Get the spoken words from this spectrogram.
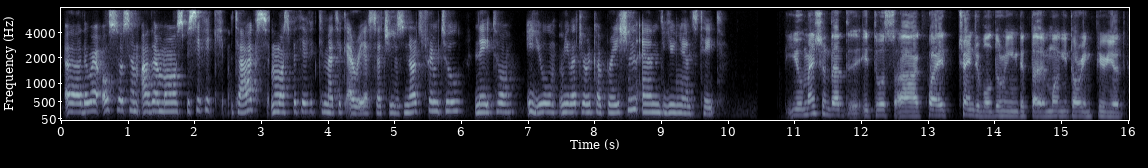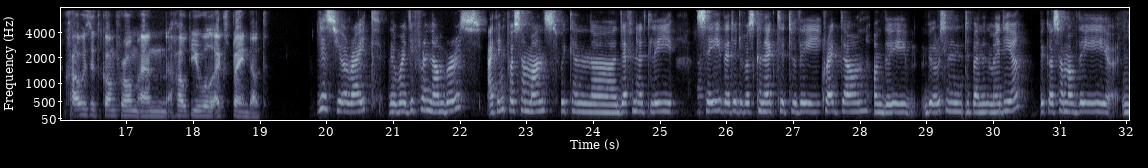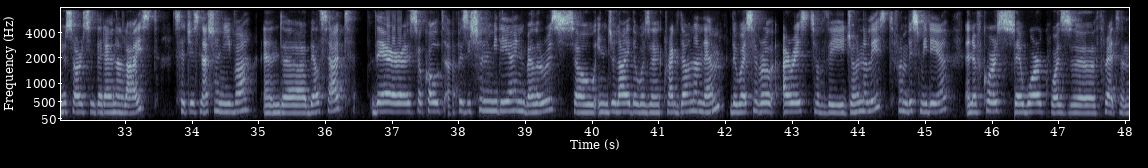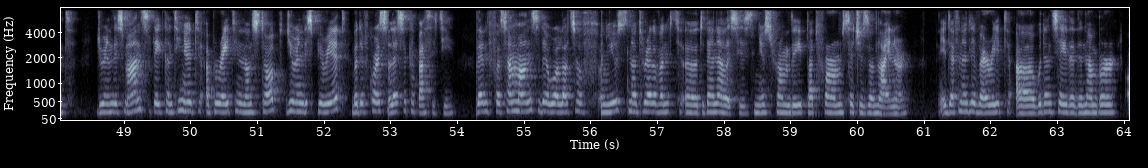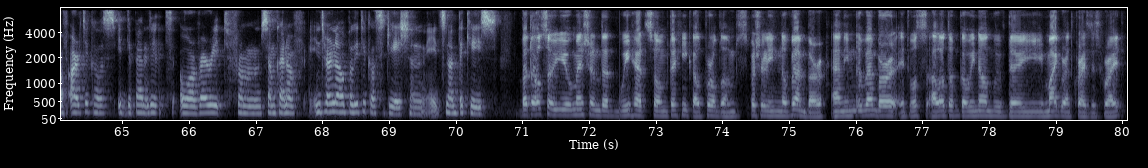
Uh, there were also some other more specific tags, more specific thematic areas such as Nord Stream 2, NATO, EU, military cooperation, and Union State. You mentioned that it was uh, quite changeable during the t- monitoring period. How is it come from, and how do you will explain that? Yes, you're right. There were different numbers. I think for some months we can uh, definitely say that it was connected to the crackdown on the Belarusian independent media because some of the news sources that I analyzed, such as Nasha Niva and uh, Belsat, they're so-called opposition media in Belarus. So in July there was a crackdown on them. There were several arrests of the journalists from this media, and of course their work was uh, threatened during these months. They continued operating non-stop during this period, but of course, lesser capacity. Then for some months, there were lots of news not relevant uh, to the analysis, news from the platforms such as Onliner. It definitely varied. I uh, wouldn't say that the number of articles it depended or varied from some kind of internal political situation. It's not the case. But also, you mentioned that we had some technical problems, especially in November. And in November, it was a lot of going on with the migrant crisis, right?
